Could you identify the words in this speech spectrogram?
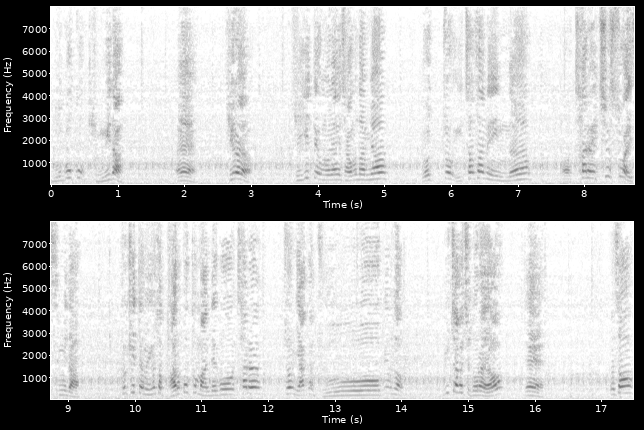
무겁고 깁니다. 예, 길어요. 길기 때문에 잘못하면 이쪽 2차선에 있는 어, 차를 칠 수가 있습니다. 그렇기 때문에 여기서 바로 꺾으면 안 되고 차를 좀 약간 쭉 빼면서 U자같이 돌아요. 예. 그래서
